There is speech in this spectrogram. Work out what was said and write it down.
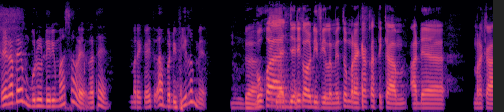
Ya katanya bunuh diri massal ya katanya. Mereka itu apa di film ya? Enggak. Bukan biasa. jadi kalau di film itu mereka ketika ada mereka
